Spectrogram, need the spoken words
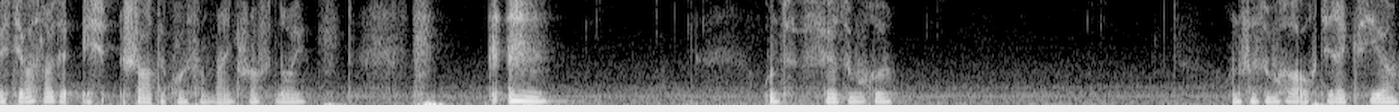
Wisst ihr was, Leute? Ich starte kurz von Minecraft neu. Und versuche. Und versuche auch direkt hier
